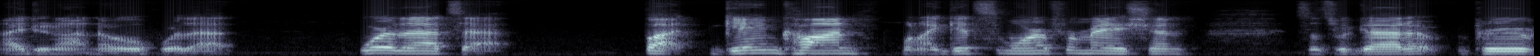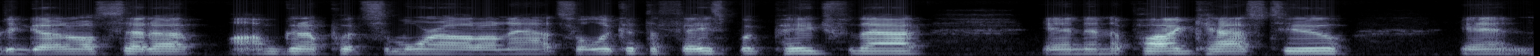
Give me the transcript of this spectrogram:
I do not know where that where that's at. But GameCon, when I get some more information, since we got it approved and got all set up, I'm gonna put some more out on that. So look at the Facebook page for that, and then the podcast too. And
